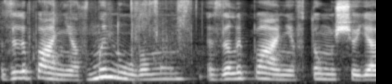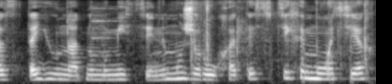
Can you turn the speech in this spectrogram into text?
Залипання в минулому, залипання в тому, що я стою на одному місці і не можу рухатись в цих емоціях.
